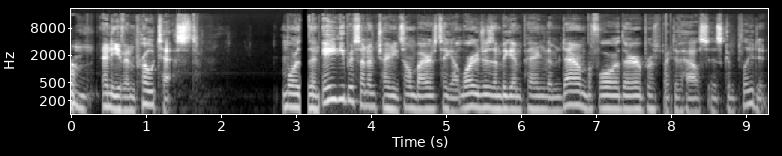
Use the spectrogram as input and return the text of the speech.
and even protest. More than 80% of Chinese homebuyers take out mortgages and begin paying them down before their prospective house is completed.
